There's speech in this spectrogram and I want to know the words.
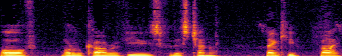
of model car reviews for this channel. Thank you. Bye.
